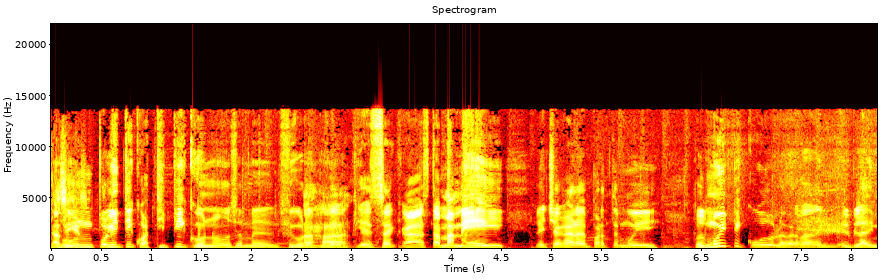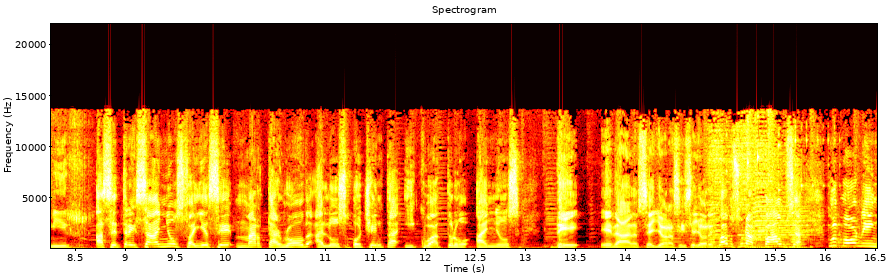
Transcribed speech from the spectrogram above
Así un es. político atípico, ¿no? Se me figura que hasta mamey, le echa gana, aparte muy, pues muy picudo, la verdad, el, Vladimir. Hace tres años fallece Marta Rod a los 84 años de edad, señoras y señores. Vamos a una pausa. Good morning,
